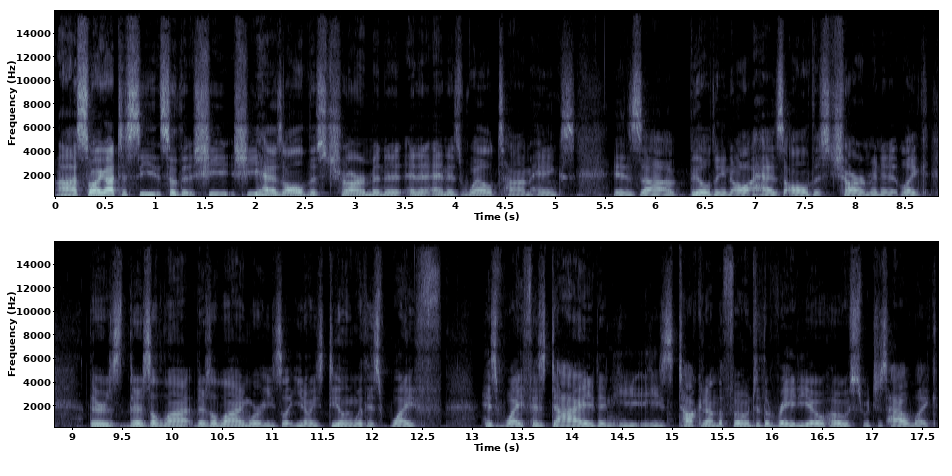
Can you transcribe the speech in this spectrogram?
uh, so I got to see so that she she has all this charm in it, and and as well Tom Hanks is uh, building all has all this charm in it. Like there's there's a line there's a line where he's like you know he's dealing with his wife. His wife has died, and he he's talking on the phone to the radio host, which is how like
